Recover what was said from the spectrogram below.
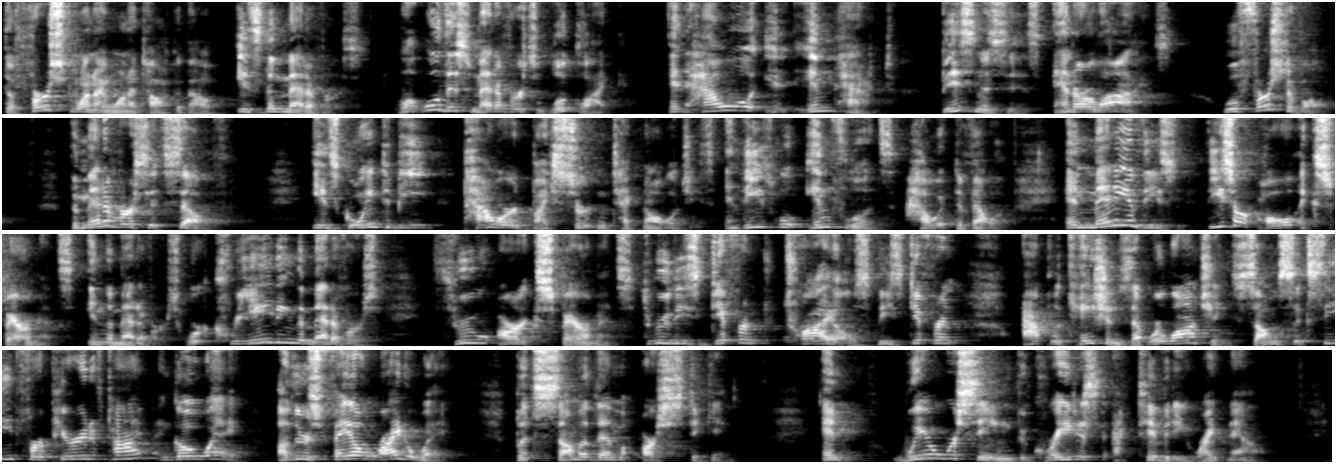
The first one I want to talk about is the metaverse. What will this metaverse look like? And how will it impact businesses and our lives? Well, first of all, the metaverse itself is going to be powered by certain technologies, and these will influence how it develops. And many of these, these are all experiments in the metaverse. We're creating the metaverse through our experiments, through these different trials, these different applications that we're launching. Some succeed for a period of time and go away. Others fail right away but some of them are sticking. And where we're seeing the greatest activity right now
